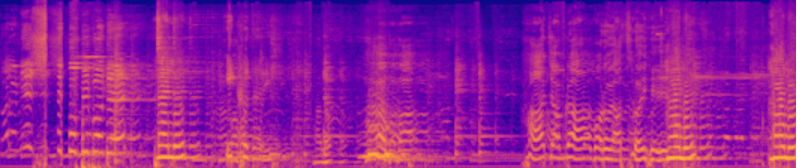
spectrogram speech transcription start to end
তোরা নিশ্চিত বিপদে। হ্যালো ইখোদারি হ্যালো। হ্যাঁ বাবা। আজ আমরা বড় আশ্রয়হীন হ্যালো হ্যালো।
